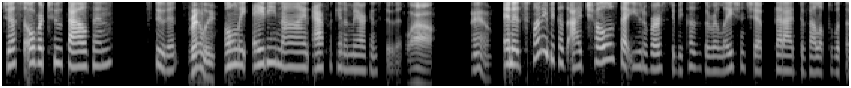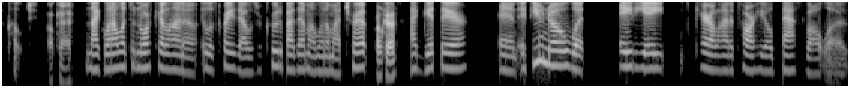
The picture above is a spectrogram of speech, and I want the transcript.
Just over 2,000 students. really, Only 89 African American students. Wow. damn. And it's funny because I chose that university because of the relationship that I developed with the coach. Okay. Like when I went to North Carolina, it was crazy. I was recruited by them. I went on my trip. Okay, I get there, and if you know what 88 Carolina Tar Heel basketball was,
